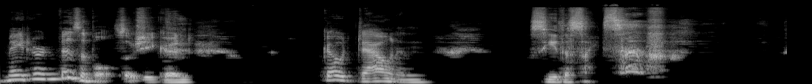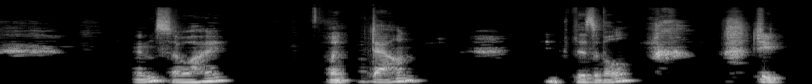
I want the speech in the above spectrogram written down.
made her invisible so she could go down and see the sights. and so I went down, invisible. she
